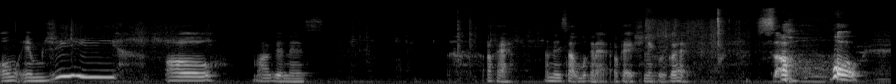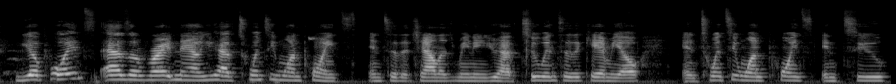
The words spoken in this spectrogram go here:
OMG. Oh my goodness. Okay. I need to stop looking at it. Okay, Shaniqua, go ahead. So, your points as of right now, you have 21 points into the challenge, meaning you have two into the cameo and 21 points into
